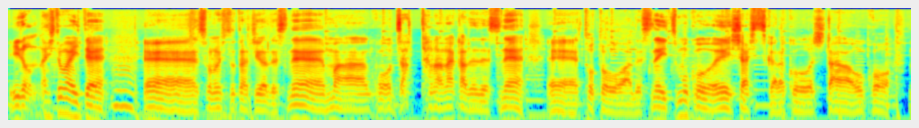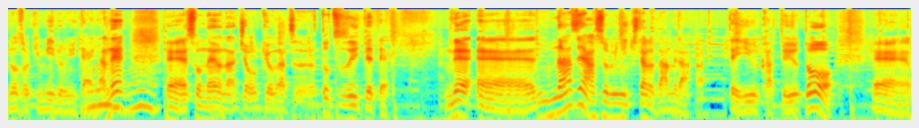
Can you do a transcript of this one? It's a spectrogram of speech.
いろんな人がいて、うんえーその人たちがですね、まあ、こう雑多な中でですね、えートトはですねいつもこう映写室からこう下をこう覗き見るみたいなね、うんうんえーそんなような状況がずっと続いてて。で、えーなぜ遊びに来たらダメだかっていうかというと、え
